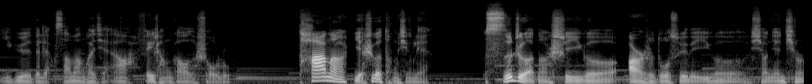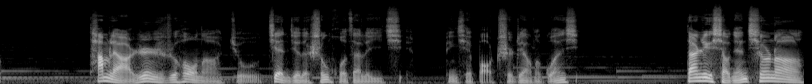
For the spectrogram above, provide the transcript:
一个月得两三万块钱啊，非常高的收入。他呢也是个同性恋，死者呢是一个二十多岁的一个小年轻。他们俩认识之后呢，就间接的生活在了一起，并且保持这样的关系。但是这个小年轻呢，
